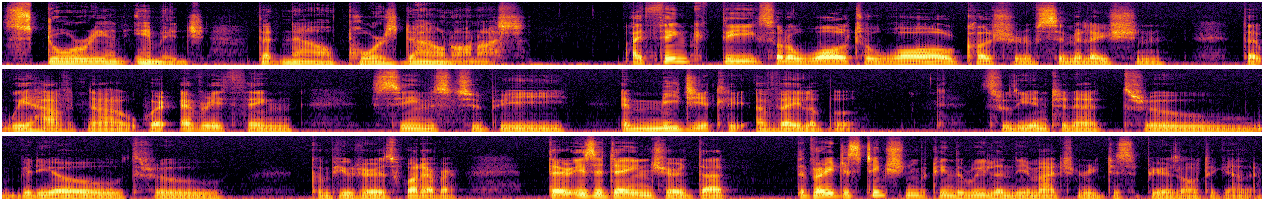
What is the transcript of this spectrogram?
story, and image that now pours down on us? I think the sort of wall to wall culture of simulation that we have now, where everything seems to be immediately available through the internet, through video, through computers, whatever, there is a danger that the very distinction between the real and the imaginary disappears altogether.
